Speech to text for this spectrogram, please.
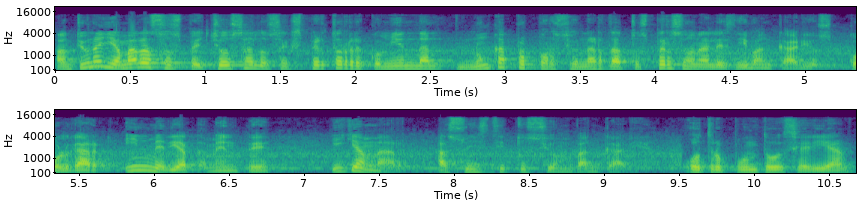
Ante una llamada sospechosa, los expertos recomiendan nunca proporcionar datos personales ni bancarios, colgar inmediatamente y llamar a su institución bancaria. Otro punto sería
